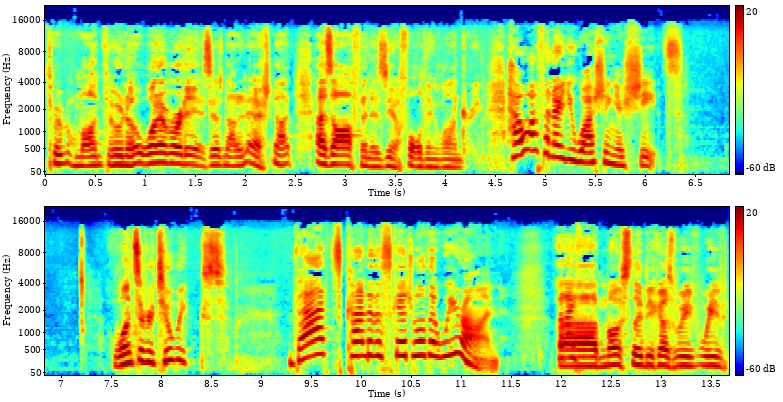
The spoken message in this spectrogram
three, month, who know, whatever it is. It's not an, it's not as often as you know folding laundry. How often are you washing your sheets? Once every two weeks. That's kind of the schedule that we're on. Uh, mostly because we've we've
